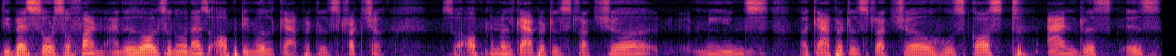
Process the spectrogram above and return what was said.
the best source of fund and this is also known as optimal capital structure so optimal capital structure means a capital structure whose cost and risk is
